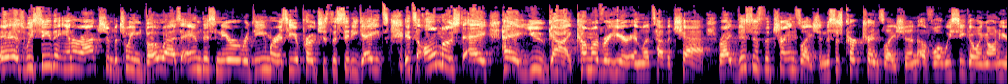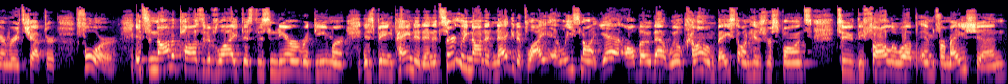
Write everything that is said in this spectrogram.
As we see the interaction between Boaz and this nearer Redeemer as he approaches the city gates, it's almost a, hey, you guy, come over here and let's have a chat, right? This is the translation. This is Kirk translation of what we see going on here in Ruth chapter 4. It's not a positive light that this nearer Redeemer is being painted in. It's certainly not a negative light, at least not yet, although that will come based on his response to the follow up information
